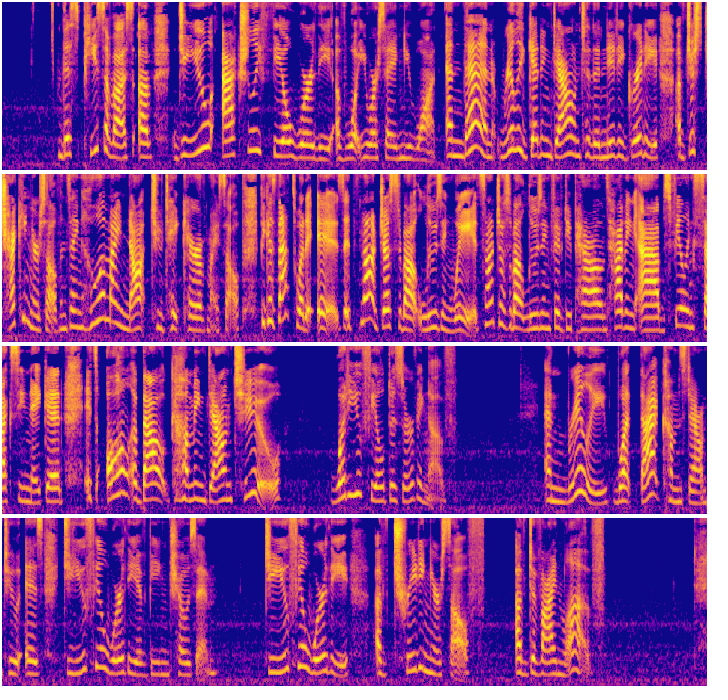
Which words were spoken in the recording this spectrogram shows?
this piece of us of do you actually feel worthy of what you are saying you want? And then really getting down to the nitty gritty of just checking yourself and saying who am i not to take care of myself? Because that's what it is. It's not just about losing weight. It's not just about losing 50 pounds having abs feeling sexy naked. It's all about coming down to what do you feel deserving of and really, what that comes down to is do you feel worthy of being chosen? Do you feel worthy of treating yourself of divine love?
